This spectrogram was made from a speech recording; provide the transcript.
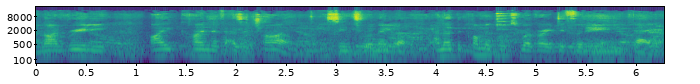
and I really I kind of, as a child, seem to remember. I know the comic books were very different in the UK,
